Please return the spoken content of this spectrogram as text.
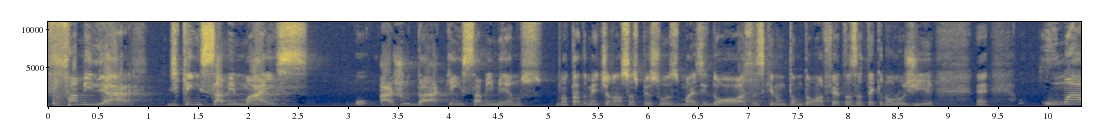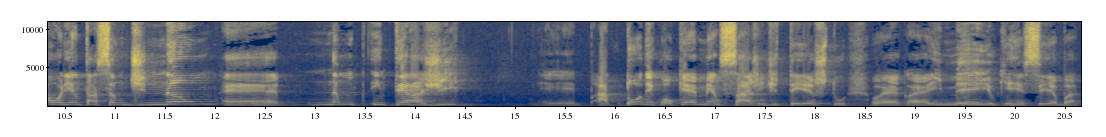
familiar de quem sabe mais ajudar quem sabe menos, notadamente as nossas pessoas mais idosas, que não estão tão afetas à tecnologia. Né? Uma orientação de não, é, não interagir é, a toda e qualquer mensagem de texto, é, é, e-mail que receba,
